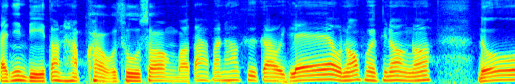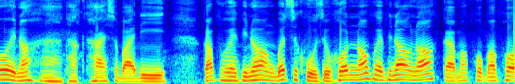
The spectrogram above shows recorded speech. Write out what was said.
ก็ยินดีต้อนรับเข้าสู่ซองบาต้าบ้านเฮาคือเก่าอีกแล้วเนาะพ่อแม่พี่น้องเนาะโดยเนาะทักทายสบายดีกับพ่อแม่พี่น้องเบิร์ดสุขูสู่คนเนาะพ่อแม่พี่น้องเนาะกับมาพบมาพ่อ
